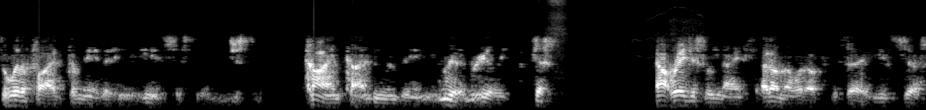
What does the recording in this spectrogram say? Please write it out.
solidified for me that he, he's just just kind, kind human being. Really, really, just outrageously nice. I don't know what else to say. He's just,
